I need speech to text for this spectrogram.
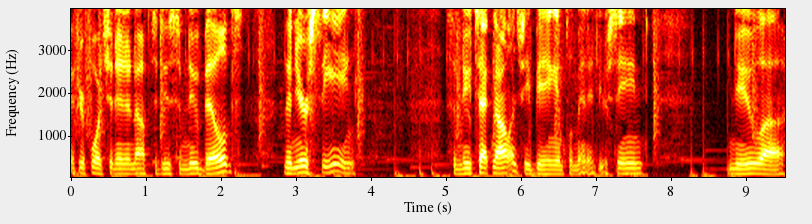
if you're fortunate enough to do some new builds, then you're seeing some new technology being implemented. You're seeing new uh,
